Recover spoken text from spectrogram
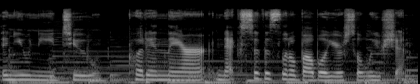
then you need to put in there next to this little bubble your solution.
